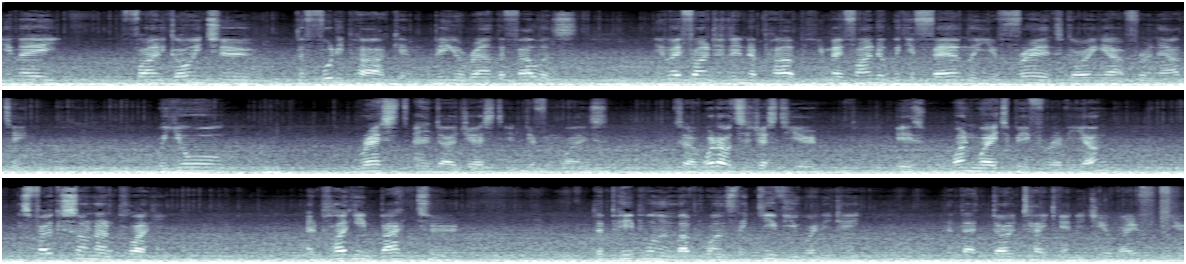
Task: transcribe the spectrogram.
You may find going to the footy park and being around the fellas. You may find it in a pub. You may find it with your family, your friends, going out for an outing. We all rest and digest in different ways. So, what I would suggest to you is one way to be forever young is focus on unplugging and plugging back to the people and loved ones that give you energy and that don't take energy away from you.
